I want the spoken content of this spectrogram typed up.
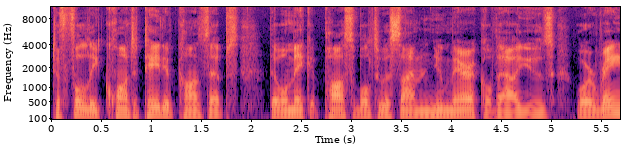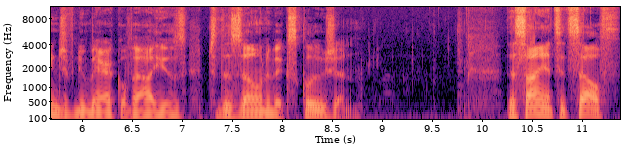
to fully quantitative concepts that will make it possible to assign numerical values or a range of numerical values to the zone of exclusion. The science itself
